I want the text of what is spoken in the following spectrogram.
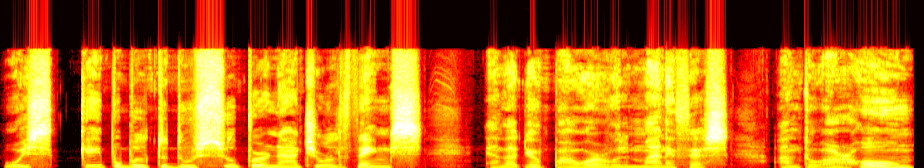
who is capable to do supernatural things and that your power will manifest unto our home,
